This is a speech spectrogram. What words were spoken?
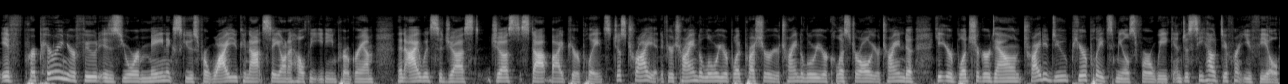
if preparing your food is your main excuse for why you cannot stay on a healthy eating program, then I would suggest just stop by Pure Plates. Just try it. If you're trying to lower your blood pressure, you're trying to lower your cholesterol, you're trying to get your blood sugar down, try to do Pure Plates meals for a week and just see how different you feel.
